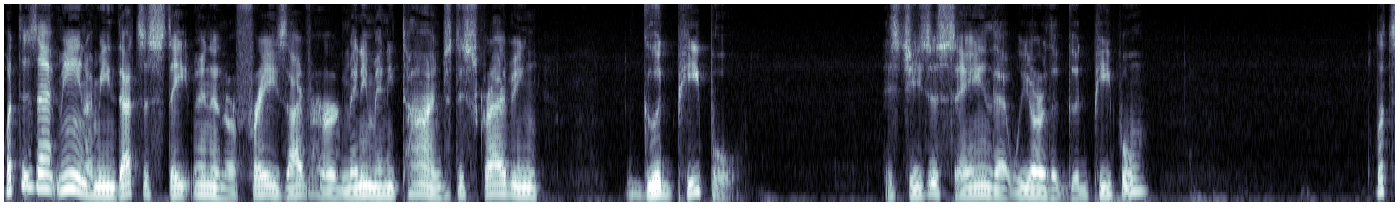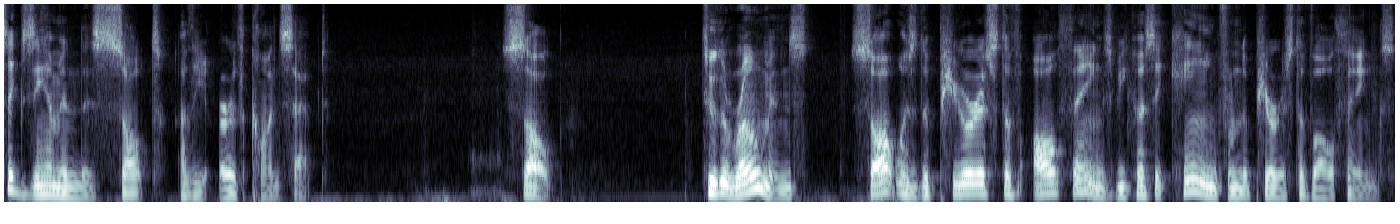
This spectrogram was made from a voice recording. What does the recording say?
What does that mean? I mean, that's a statement and a phrase I've heard many, many times describing good people. Is Jesus saying that we are the good people? Let's examine this salt of the earth concept. Salt. To the Romans, salt was the purest of all things because it came from the purest of all things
